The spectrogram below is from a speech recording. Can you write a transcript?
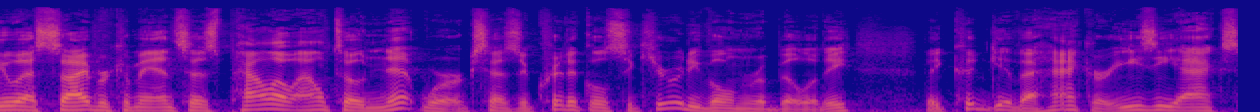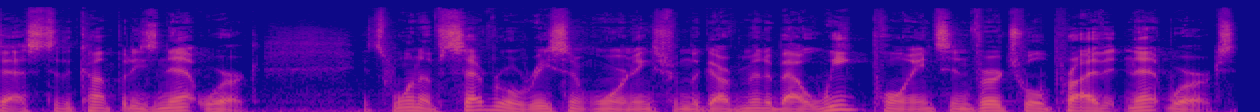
U.S. Cyber Command says Palo Alto Networks has a critical security vulnerability that could give a hacker easy access to the company's network. It's one of several recent warnings from the government about weak points in virtual private networks.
